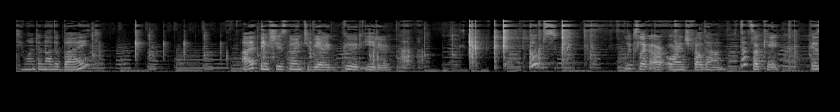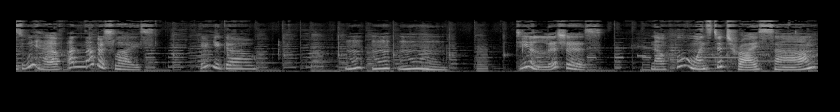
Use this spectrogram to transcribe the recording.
Do you want another bite? I think she's going to be a good eater. Oops! Looks like our orange fell down. That's okay, because we have another slice. Here you go. Mmm-mm-mm. Delicious. Now who wants to try some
